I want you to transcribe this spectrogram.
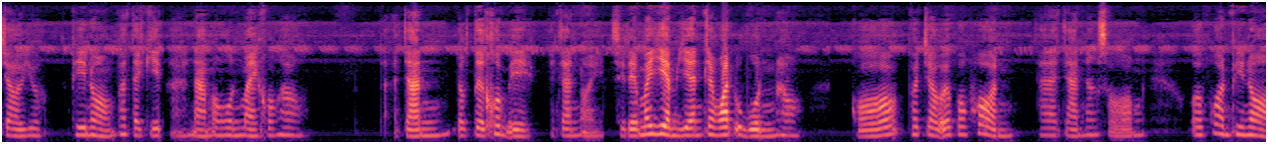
เจ้าอยู่ พี่น้องพันธกิจนามองุ่นใหม่ของเฮาอาจารย์ ดรคมเอก อาจารย์หน่อยสิได้มาเยี่ยมเยียนจังหวัดอุบลเฮาขอพระเจ้าเอ้ยพระพรท่านอาจารย์ทั้งสอง อ้ยพรพี่น้อง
